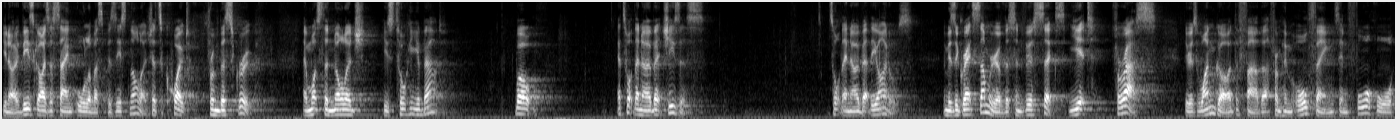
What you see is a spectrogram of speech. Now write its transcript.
You know, these guys are saying all of us possess knowledge. That's a quote from this group. And what's the knowledge he's talking about? Well, that's what they know about Jesus. It's what they know about the idols. And there's a great summary of this in verse 6. Yet, for us, there is one God, the Father, from whom all things and for,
